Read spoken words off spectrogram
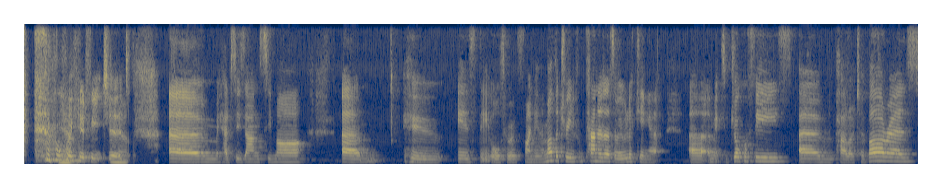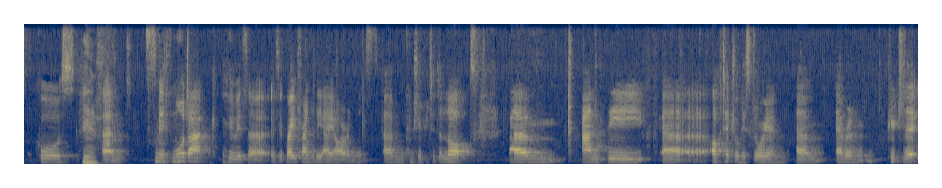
yeah. we had featured. Yeah. Um, we had Suzanne Simard, um, who is the author of Finding the Mother Tree from Canada. So we were looking at uh, a mix of geographies. Um, Paulo Tavares, of course. Yes. Smith Mordak, who is a is a great friend of the AR and has contributed a lot um, and the uh, architectural historian um, Erin Putalik.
